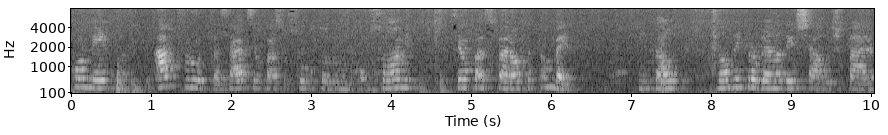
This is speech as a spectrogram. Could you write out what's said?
comer a fruta, sabe? Se eu faço suco, todo mundo consome. Se eu faço farofa, também. Então, não tem problema deixá-los para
